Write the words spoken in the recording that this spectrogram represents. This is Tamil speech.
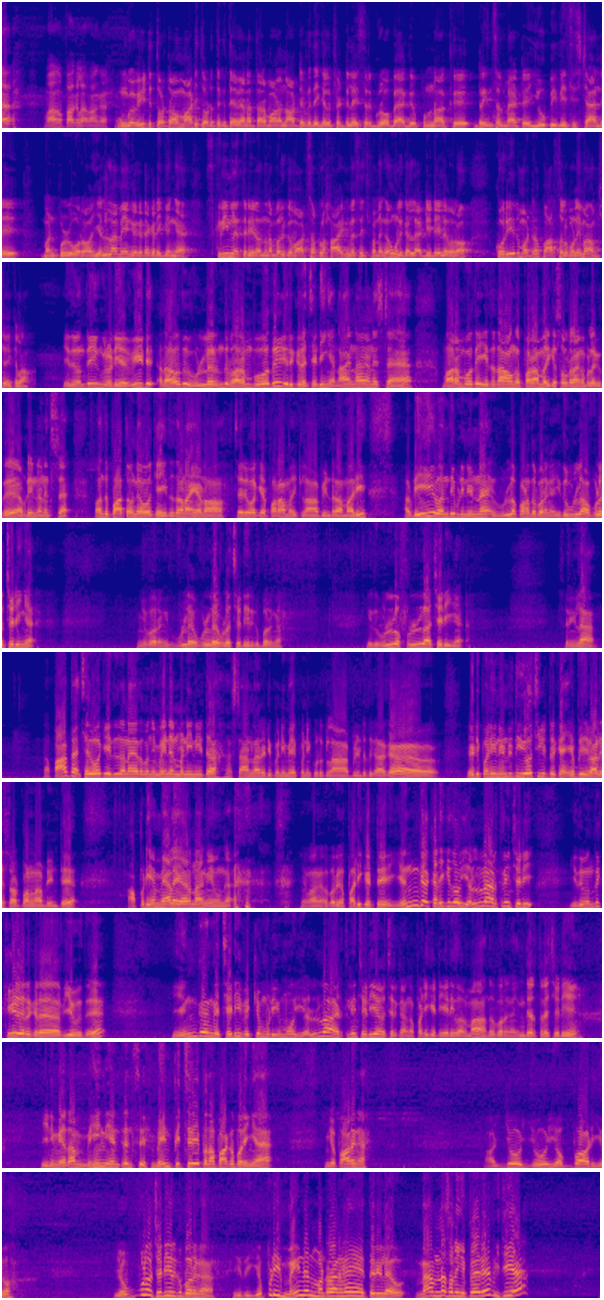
வாங்க பார்க்கலாம் வாங்க. உங்கள் வீட்டு தோட்டம் மாடி தோட்டத்துக்கு தேவையான தரமான நாட்டு விதைகள் ஃபெர்டிலைசர் க்ரோ பேக்கு புண்ணாக்கு ட்ரெயின்சல் மேட்டு யூபிவிசி ஸ்டாண்டு மண்புழு உரம் எல்லாமே எங்ககிட்ட கிடைக்குங்க. ஸ்க்ரீனில் தெரியுற அந்த நம்பருக்கு வாட்ஸ்அப்பில் ஹாய்னு மெசேஜ் பண்ணுங்கள் உங்களுக்கு எல்லா டீட்டெயிலும் வரும். கொரியர் மற்றும் பார்சல் மூலிமா அமுச்சு வைக்கலாம். இது வந்து எங்களுடைய வீடு. அதாவது உள்ளேருந்து வரும்போது இருக்கிற செடிங்க. நான் என்ன நினச்சிட்டேன்? வரும்போதே இதை தான் அவங்க பராமரிக்க சொல்கிறாங்க பிள்ளைக்குது அப்படின்னு நினச்சிட்டேன். வந்து பார்த்தோன்னே ஓகே இதுதானா இடம்? சரி ஓகே பராமரிக்கலாம் அப்படின்ற மாதிரி அப்படியே வந்து இப்படி நின்னேன் உள்ளே போனதை பாருங்கள் இது உள்ளே அவ்வளோ செடிங்க. இங்கே பாருங்கள் இது உள்ளே உள்ளே எவ்வளோ செடி இருக்குது பாருங்கள் இது உள்ளே ஃபுல்லாக செடிங்க. சரிங்களா? நான் பார்த்தேன். சரி ஓகே இதுதானே. இதை கொஞ்சம் மெயின்டைன் பண்ணி நீட்டாக ஸ்டாண்ட்லாம் ரெடி பண்ணி மேக் பண்ணி கொடுக்கலாம் அப்படின்றதுக்காக ரெடி பண்ணி நின்றுட்டு யோசிச்சுக்கிட்டு இருக்கேன். எப்படி வேலையை ஸ்டார்ட் பண்ணலாம் அப்படின்ட்டு. அப்படியே மேலே ஏறினாங்க இவங்க. வாங்க பாருங்க படிக்கட்டு எங்கே கிடைக்குதோ எல்லா இடத்துலையும் செடி. இது வந்து கீழே இருக்கிற வியூ இது. எங்கெங்கே செடி வைக்க முடியுமோ எல்லா இடத்துலையும் செடியே வச்சுருக்காங்க. படிக்கட்டு ஏறி வருமா? அந்த பாருங்கள் இந்த இடத்துல செடி. இனிமே தான் மெயின் என்ட்ரன்ஸு மெயின் பிக்சரே இப்போ தான் பார்க்க போகிறீங்க இங்கே பாருங்கள் ஐயோ ஐயோ எவ்வாடியோ. எவ்வளோ செடி இருக்குது பாருங்க. இது எப்படி மெயின்டைன் பண்ணுறாங்கன்னே தெரியல. மேம் என்ன சொன்னீங்க? பேர்? விஜய?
